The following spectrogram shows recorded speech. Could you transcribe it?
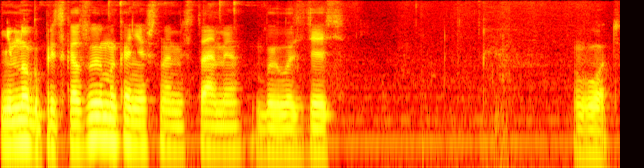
Немного предсказуемо, конечно, местами было здесь. Вот.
